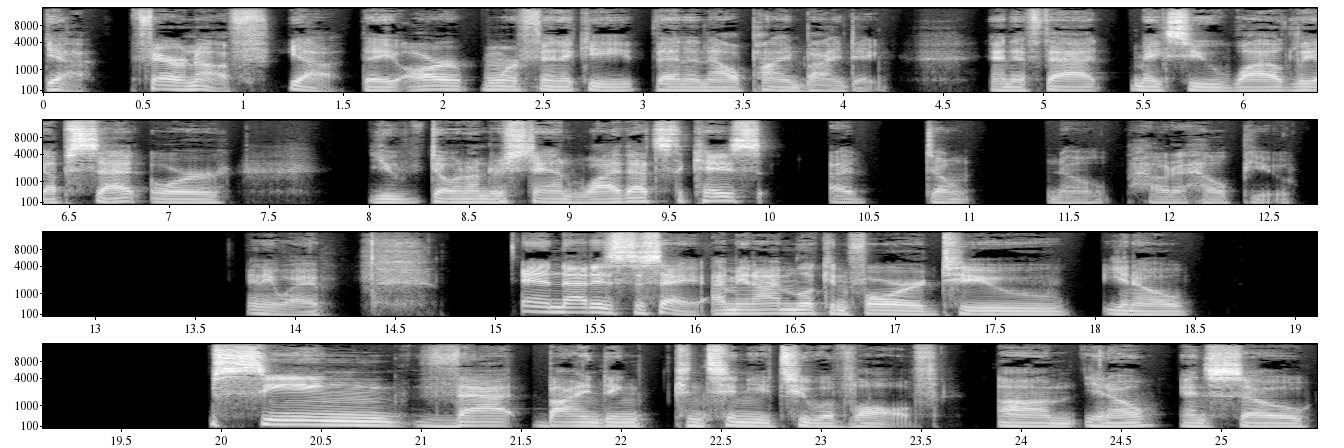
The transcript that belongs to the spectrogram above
Yeah, fair enough. Yeah, they are more finicky than an alpine binding. And if that makes you wildly upset or you don't understand why that's the case, I don't know how to help you. Anyway, and that is to say, I mean, I'm looking forward to, you know, seeing that binding continue to evolve. Um, you know, and so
